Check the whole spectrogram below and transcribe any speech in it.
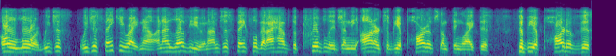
Oh Lord, we just we just thank you right now, and I love you, and I'm just thankful that I have the privilege and the honor to be a part of something like this, to be a part of this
